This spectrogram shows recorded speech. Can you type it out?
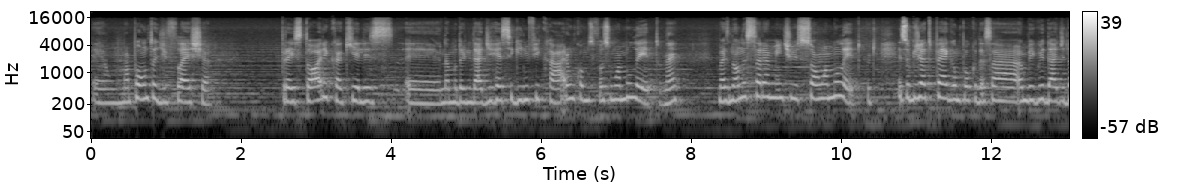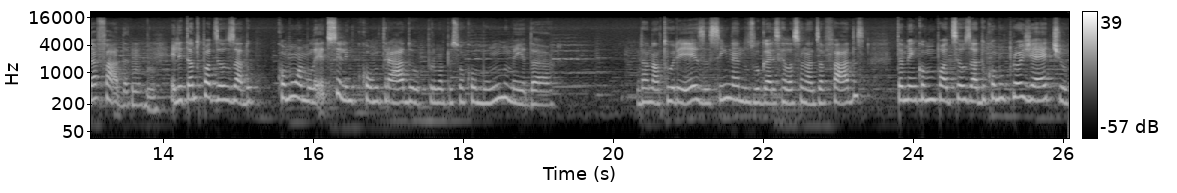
é uma ponta de flecha pré-histórica que eles, é, na modernidade, ressignificaram como se fosse um amuleto, né? Mas não necessariamente só um amuleto, porque esse objeto pega um pouco dessa ambiguidade da fada. Uhum. Ele tanto pode ser usado como um amuleto, se ele é encontrado por uma pessoa comum no meio da, da natureza, assim, né? Nos lugares relacionados a fadas. Também como pode ser usado como projétil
